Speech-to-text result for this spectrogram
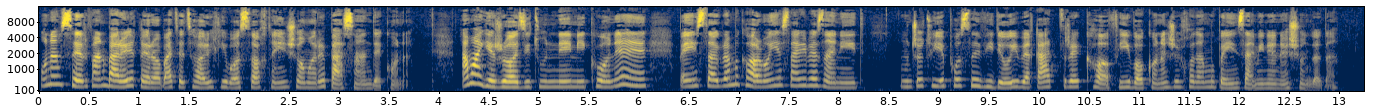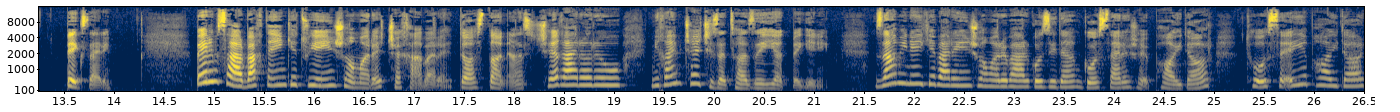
اونم صرفا برای قرابت تاریخی با ساخت این شماره بسنده کنم. اما اگه راضیتون نمی‌کنه به اینستاگرام کارما یه سری بزنید. اونجا توی پست ویدئویی به قدر کافی واکنش خودم رو به این زمینه نشون دادم. بگذریم بریم سر وقت این که توی این شماره چه خبره. داستان از چه قراره و می‌خوایم چه چیز تازه یاد بگیریم. زمینه که برای این شماره برگزیدم گسترش پایدار توسعه پایدار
